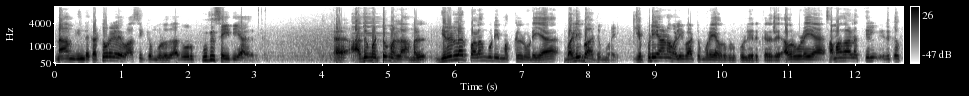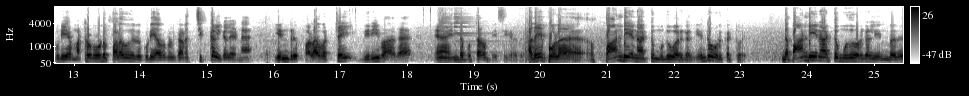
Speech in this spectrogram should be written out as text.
நாம் இந்த கட்டுரைகளை வாசிக்கும் பொழுது அது ஒரு புது செய்தியாக இருக்கிறது. அஹ் அது மட்டுமல்லாமல் இருளர் பழங்குடி மக்களுடைய வழிபாட்டு முறை. எப்படியான வழிபாட்டு முறை அவர்களுக்குள் இருக்கிறது? அவர்களுடைய சமகாலத்தில் இருக்கக்கூடிய மற்றவர்களோடு பலவு இருக்கக்கூடிய அவர்களுக்கான சிக்கல்கள் என்ன? என்று பலவற்றை விரிவாக இந்த புத்தகம் பேசுகிறது. அதே போல பாண்டிய நாட்டு முதுவர்கள் என்று ஒரு கட்டுரை. இந்த பாண்டிய நாட்டு முதுவர்கள் என்பது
